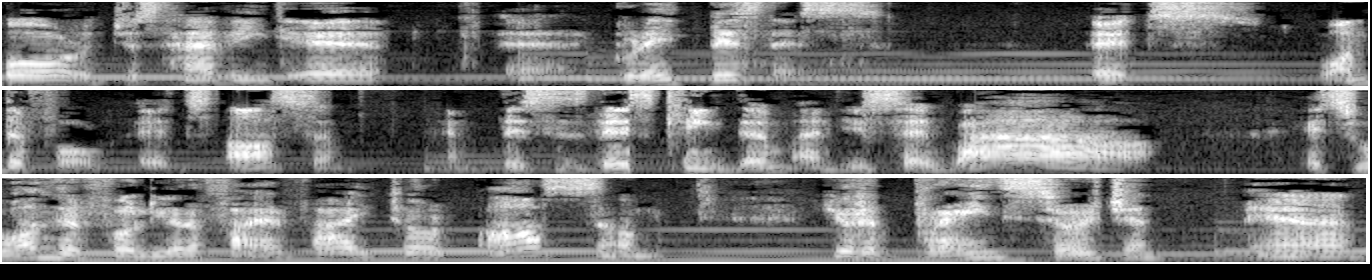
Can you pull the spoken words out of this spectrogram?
or just having a, a great business. It's wonderful. It's awesome. And this is this kingdom, and you say, wow, it's wonderful. You're a firefighter. Awesome. You're a brain surgeon. Man.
